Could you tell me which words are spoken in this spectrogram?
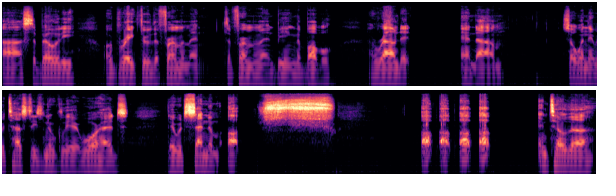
uh, stability or break through the firmament. The firmament being the bubble around it, and um, so when they would test these nuclear warheads, they would send them up, up, up, up, up, until the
